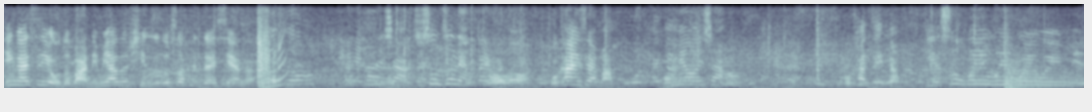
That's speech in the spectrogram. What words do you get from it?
应该是有的吧？你们家的品质都是很在线的。哥哥，我看一下，只剩这两条了，我看一下嘛，我瞄一下啊，我看这条，也是微微微微棉，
